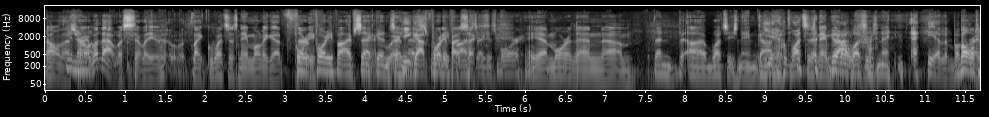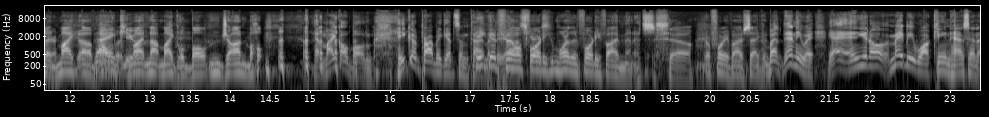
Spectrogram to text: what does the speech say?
Oh, that's you know, right. Well, that was silly. Like, what's his name? Only got 40, 45 seconds. he got 45, 45 seconds. seconds. more. Yeah, more than. Um, then uh, what's his name? Got yeah, it. what's his name? Good old what's his name? yeah, the book Bolton. writer. Mike. Uh, Thank Bolton. you. My, not Michael Bolton. John Bolton. yeah, Michael Bolton. He could probably get some time. He could fill Oscars. 40 more than 45 minutes. So or 45 seconds. But anyway, and you know, maybe Joaquin has an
